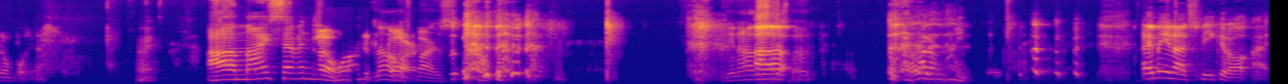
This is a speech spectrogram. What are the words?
Don't play it. All right. Uh my 71. No, it's No, Bar. it's bars. you know how Uh, this vote? I thought it was me. I may not speak at all uh,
